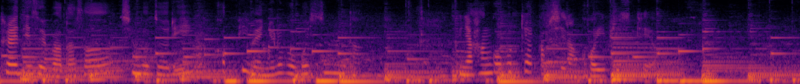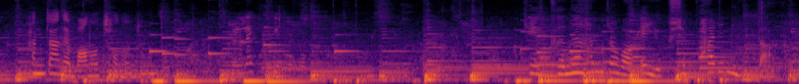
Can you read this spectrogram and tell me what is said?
크레딧을 받아서 친구들이 커피 메뉴를 보고 있습니다. 그냥 한국 호텔 값이랑 거의 비슷해요. 한 잔에 15,000원 정도. 블랙티 먹어. 케이크는 한 조각에 68입니다.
